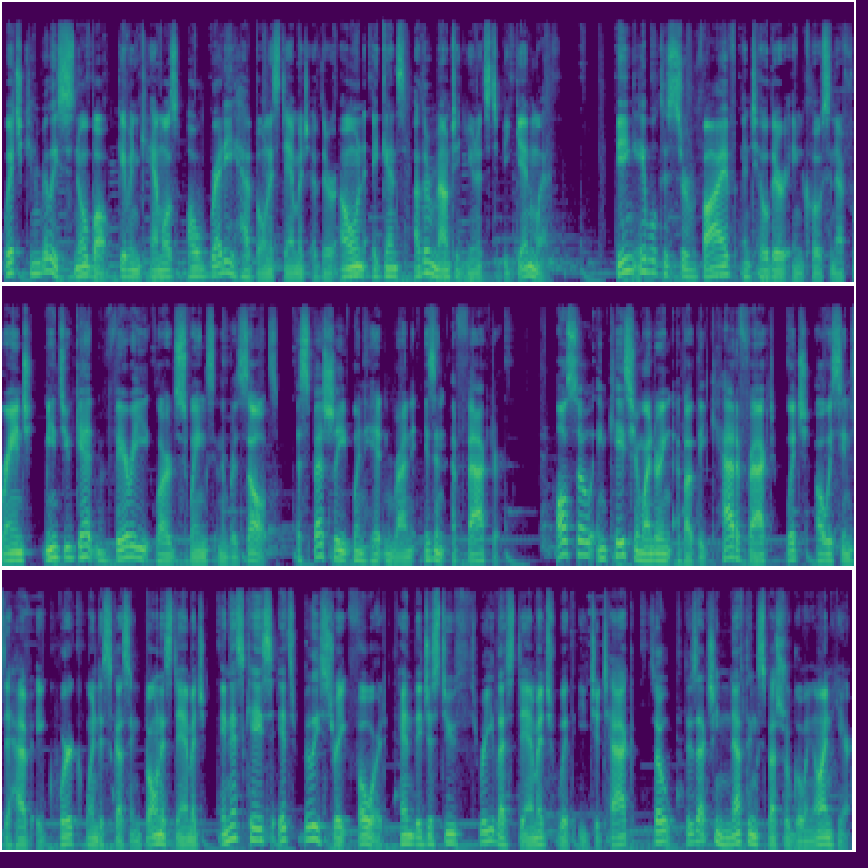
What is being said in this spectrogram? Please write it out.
which can really snowball given camels already have bonus damage of their own against other mounted units to begin with. Being able to survive until they're in close enough range means you get very large swings in the results, especially when hit and run isn't a factor. Also, in case you're wondering about the Cataphract, which always seems to have a quirk when discussing bonus damage, in this case it's really straightforward, and they just do 3 less damage with each attack, so there's actually nothing special going on here.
